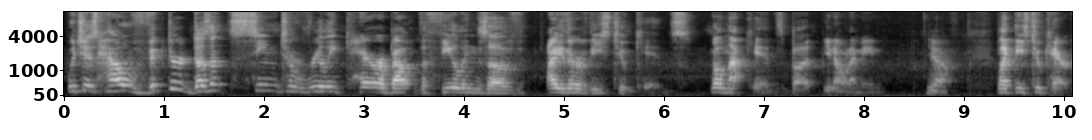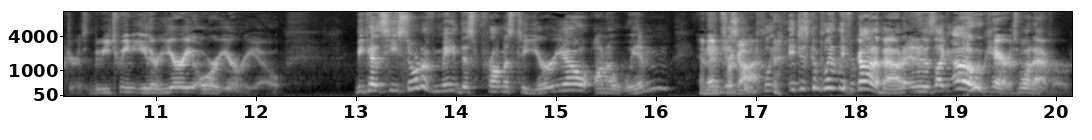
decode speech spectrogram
which is how Victor doesn't seem to really care about the feelings of either of these two kids. Well, not kids, but you know what I mean Yeah. like these two characters between either Yuri or Yurio. Because he sort of made this promise to Yurio on a whim And then just he just completely forgot about it and it was like, "Oh, who cares, whatever."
